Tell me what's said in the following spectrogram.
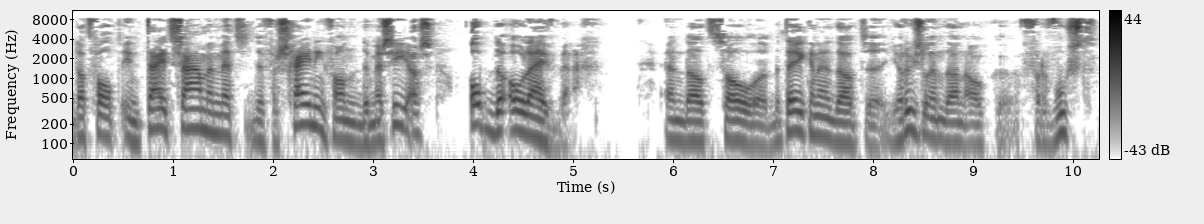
dat valt in tijd samen met de verschijning van de Messias op de Olijfberg. En dat zal eh, betekenen dat eh, Jeruzalem dan ook eh, verwoest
